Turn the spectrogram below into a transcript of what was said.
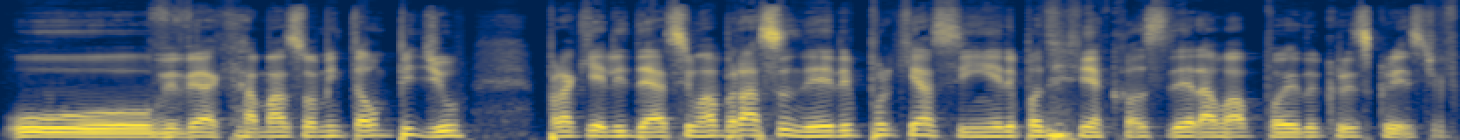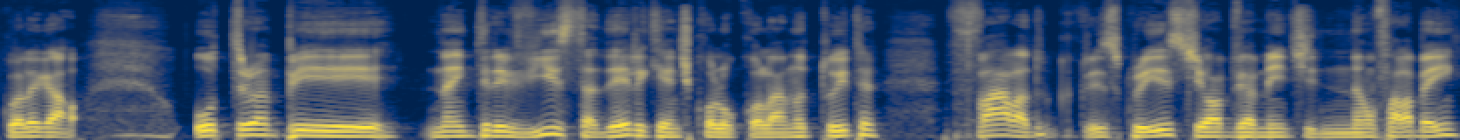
O Vivek Ramaswamy então pediu para que ele desse um abraço nele, porque assim ele poderia considerar o apoio do Chris Christie. Ficou legal. O Trump, na entrevista dele, que a gente colocou lá no Twitter, fala do Chris Christie, obviamente não fala bem.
